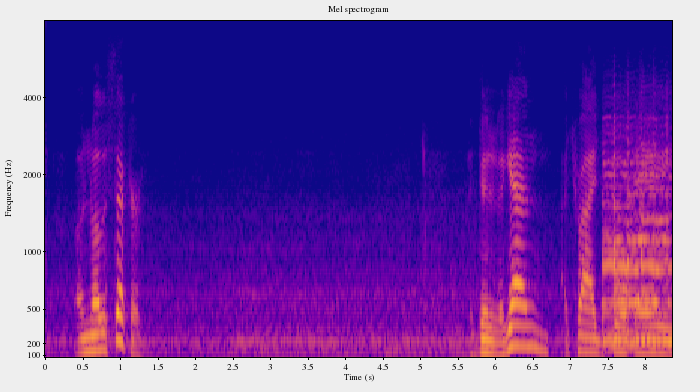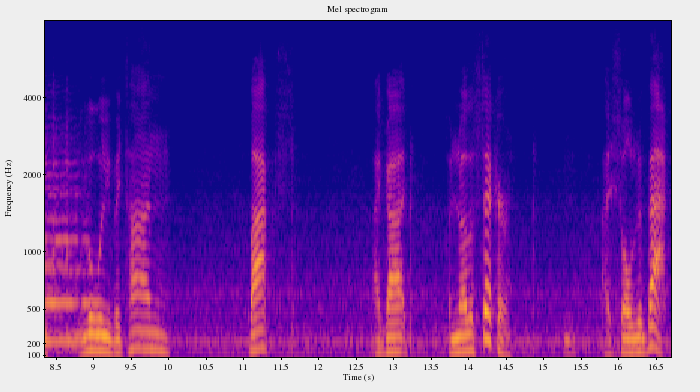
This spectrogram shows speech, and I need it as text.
another sticker. I did it again. I tried for a Louis Vuitton box. I got another sticker. I sold it back.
